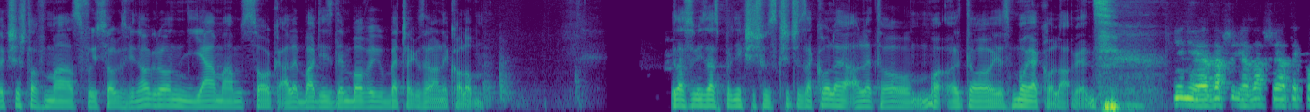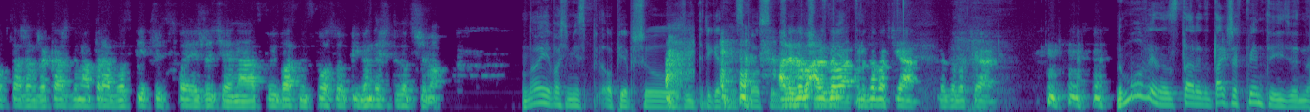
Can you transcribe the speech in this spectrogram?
e, Krzysztof ma swój sok z winogron, ja mam sok, ale bardziej z dębowych beczek zalany kolą. Zaraz mi zaraz pewnie Krzysiu skrzyczy za kolę, ale to, to jest moja kola, więc... Nie, nie, ja zawsze, ja zawsze ja tak powtarzam, że każdy ma prawo spieprzyć swoje życie na swój własny sposób i będę się tego trzymał. No i właśnie mnie opieprzył w inteligentny sposób. ale, zobacz, ale, zobacz, zobacz jak, zobacz jak. No mówię, no stary, to także w pięty idzie. No.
